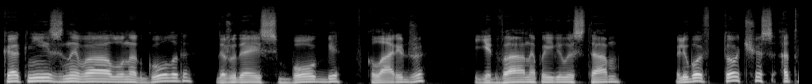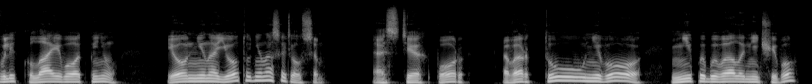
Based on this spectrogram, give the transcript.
Как не изнывал он от голода, дожидаясь Бобби в Кларидже, едва она появилась там, любовь тотчас отвлекла его от меню, и он ни на йоту не насытился. А с тех пор во рту у него не побывало ничего,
